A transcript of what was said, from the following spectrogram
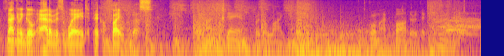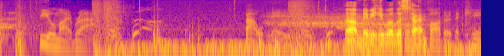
he's not going to go out of his way to pick a fight with us. I stand for the light. For my father, the king. Feel my wrath. Foul knave. Oh, maybe he will this For my time. father, the king.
